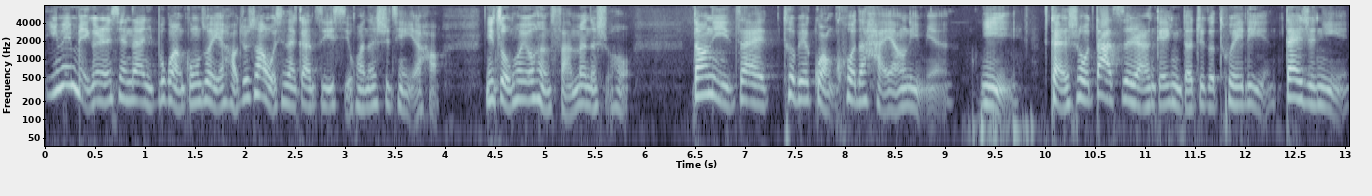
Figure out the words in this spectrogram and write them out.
因为每个人现在你不管工作也好，就算我现在干自己喜欢的事情也好，你总会有很烦闷的时候。当你在特别广阔的海洋里面，你感受大自然给你的这个推力，带着你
